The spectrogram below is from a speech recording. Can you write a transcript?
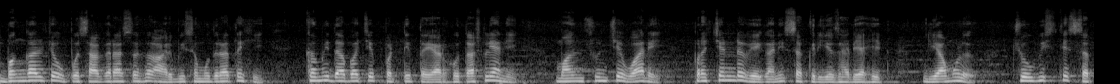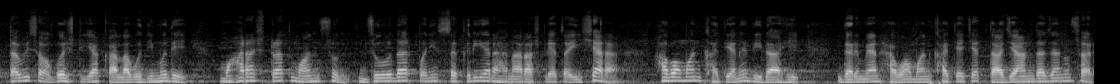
बंगालच्या उपसागरासह अरबी समुद्रातही कमी दाबाचे पट्टे तयार होत असल्याने मान्सूनचे वारे प्रचंड वेगाने सक्रिय झाले आहेत. यामुळं चोवीस ते सत्तावीस ऑगस्ट या कालावधीमध्ये महाराष्ट्रात मान्सून जोरदारपणे सक्रिय राहणार असल्याचा इशारा हवामान खात्यानं दिला आहे. दरम्यान हवामान खात्याच्या ताज्या अंदाजानुसार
